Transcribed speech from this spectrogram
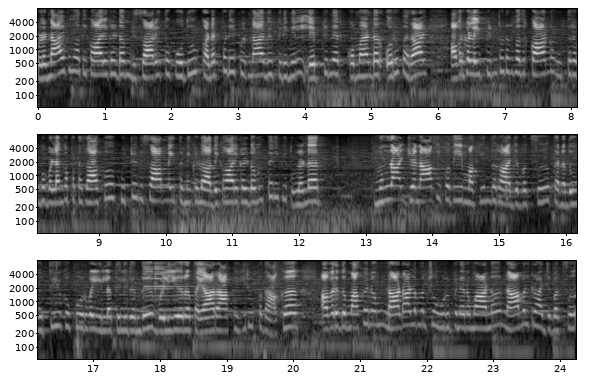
புலனாய்வு அதிகாரிகளிடம் விசாரித்த போது கடற்படை புலனாய்வு பிரிவில் லெப்டினன்ட் கொமாண்டர் ஒருவரால் அவர்களை பின்தொடர்வதற்கான உத்தரவு வழங்கப்பட்டதாக குற்ற விசாரணை திணைக்கள அதிகாரிகளிடம் தெரிவித்துள்ளனர். முன்னாள் ஜனாதிபதி மஹிந்த ராஜபக்ச தனது உத்தியோகபூர்வ இல்லத்திலிருந்து வெளியேற தயாராக இருப்பதாக அவரது மகனும் நாடாளுமன்ற உறுப்பினருமான நாமல் ராஜபக்ச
